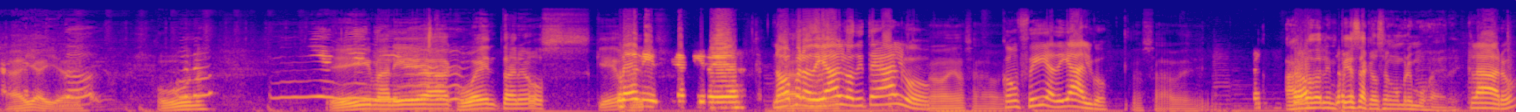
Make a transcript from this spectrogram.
ay, ay, ay. No. 1. Y María, cuéntanos. ¿Qué No, objeto? ni ni idea. No, pero di algo, dite algo. No, ella no sabe. Confía, di algo. No sabe. Algo de limpieza que usan hombres y mujeres. Claro.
